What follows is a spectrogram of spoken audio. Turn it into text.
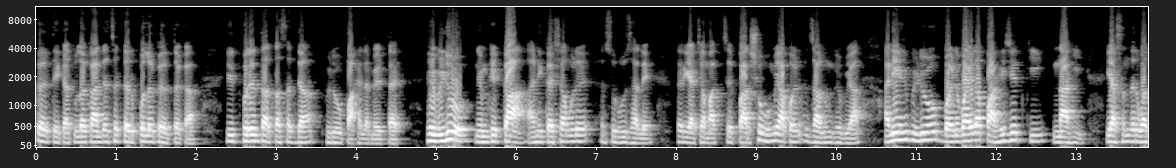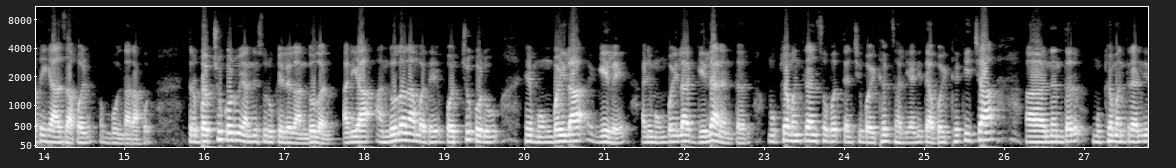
कळते का? तुला कांद्याचं टर्पलं कळतं का? इथपर्यंत आता सध्या व्हिडिओ पाहायला मिळत आहेत हे व्हिडिओ नेमके का आणि कशामुळे सुरू झाले? तर याच्या मागचे पार्श्वभूमी आपण जाणून घेऊया. आणि हे व्हिडिओ बनवायला पाहिजेत की नाही या संदर्भातही आज आपण बोलणार आहोत. तर बच्चू कडू यांनी सुरू केलेलं आंदोलन आणि या आंदोलनामध्ये बच्चू कडू हे मुंबईला गेले आणि मुंबईला गेल्यानंतर मुख्यमंत्र्यांसोबत त्यांची बैठक झाली आणि त्या बैठकीच्या नंतर मुख्यमंत्र्यांनी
